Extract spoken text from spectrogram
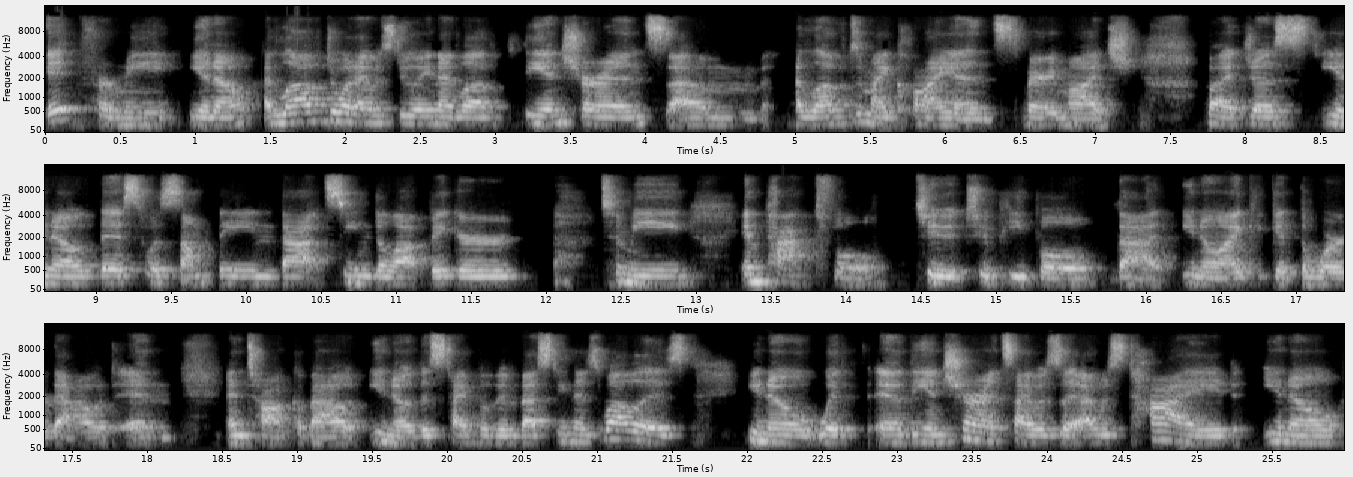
it for me. You know, I loved what I was doing. I loved the insurance. Um, I loved my clients very much. But just, you know, this was something that seemed a lot bigger to me, impactful to to people that you know I could get the word out and and talk about you know this type of investing as well as you know with uh, the insurance i was i was tied you know.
